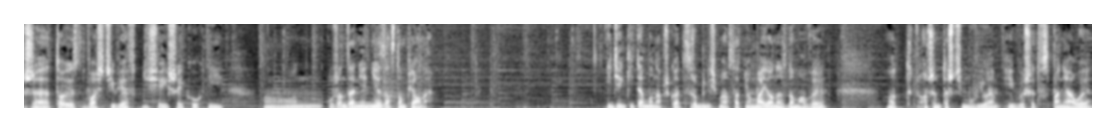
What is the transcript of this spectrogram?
że to jest właściwie w dzisiejszej kuchni urządzenie niezastąpione. I dzięki temu na przykład zrobiliśmy ostatnio majonez domowy, o, o czym też Ci mówiłem i wyszedł wspaniały.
